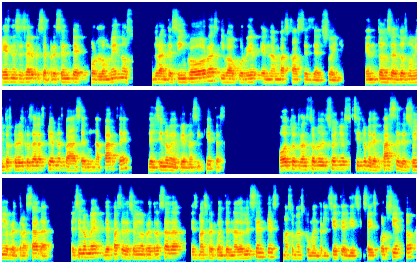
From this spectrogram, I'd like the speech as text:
Es necesario que se presente por lo menos durante cinco horas y va a ocurrir en ambas fases del sueño. Entonces, los movimientos periódicos de las piernas va a ser una parte del síndrome de piernas inquietas. Otro trastorno del sueño es síndrome de fase de sueño retrasada. El síndrome de fase de sueño retrasada es más frecuente en adolescentes, más o menos como entre el 7 y el 16%,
